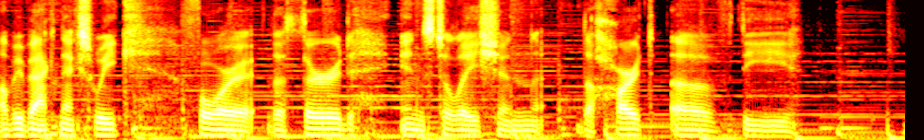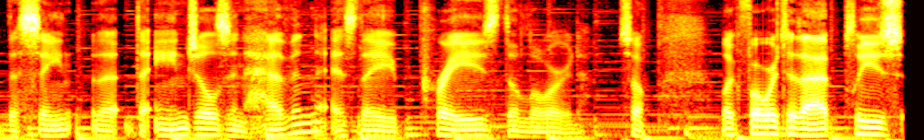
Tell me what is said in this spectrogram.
I'll be back next week for the third installation, the heart of the the saint the, the angels in heaven as they praise the Lord. So look forward to that. Please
